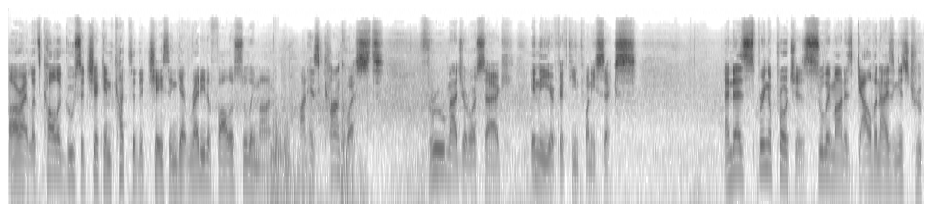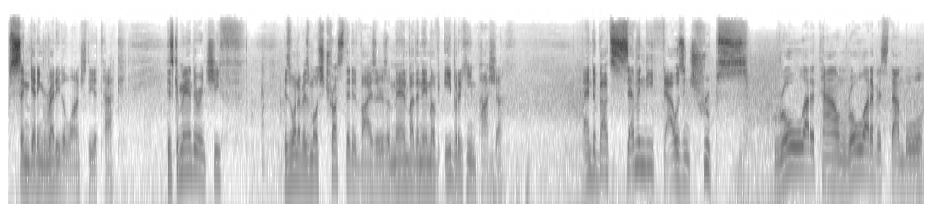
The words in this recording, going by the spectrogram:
All right, let's call a goose a chicken, cut to the chase, and get ready to follow Suleiman on his conquest through Magyarország in the year 1526. And as spring approaches, Suleiman is galvanizing his troops and getting ready to launch the attack. His commander-in-chief is one of his most trusted advisors, a man by the name of Ibrahim Pasha. And about 70,000 troops roll out of town, roll out of Istanbul,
